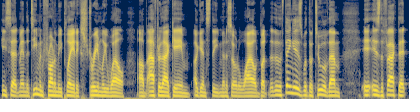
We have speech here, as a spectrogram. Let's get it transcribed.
He said, Man, the team in front of me played extremely well uh, after that game against the Minnesota Wild. But the thing is, with the two of them, is the fact that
